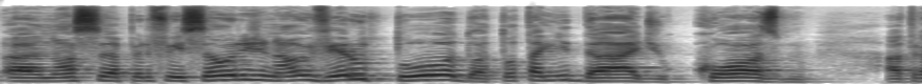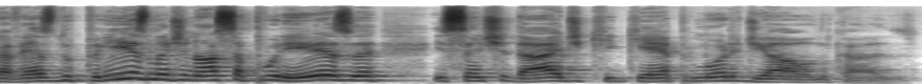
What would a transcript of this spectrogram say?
à nossa perfeição original e ver o todo, a totalidade, o cosmo, através do prisma de nossa pureza e santidade, que, que é primordial no caso.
